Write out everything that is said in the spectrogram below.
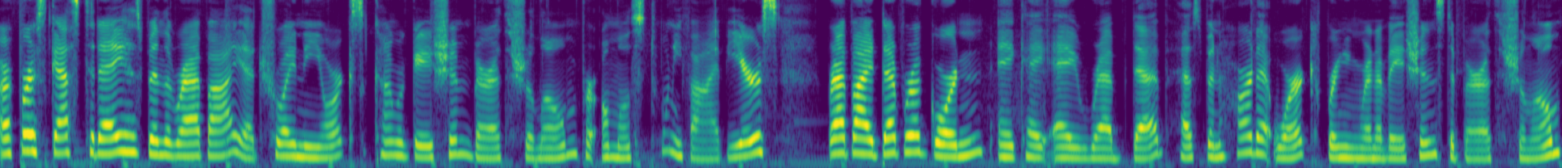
Our first guest today has been the rabbi at Troy, New York's congregation Berith Sholom for almost 25 years. Rabbi Deborah Gordon, aka Reb Deb, has been hard at work bringing renovations to Berith Sholom.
